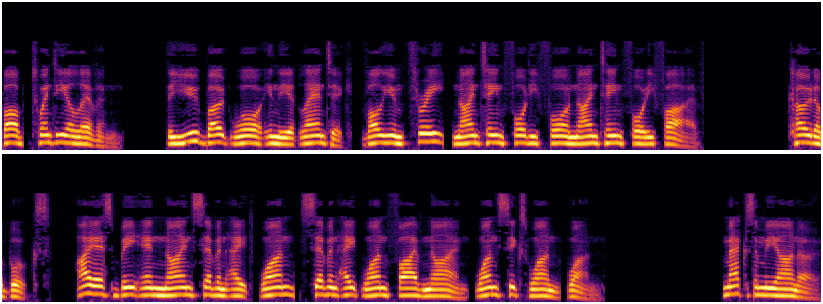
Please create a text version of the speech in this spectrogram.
Bob 2011. The U-Boat War in the Atlantic, Volume 3, 1944–1945. Coda Books. ISBN 978-1-78159-161-1. Maximiano,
